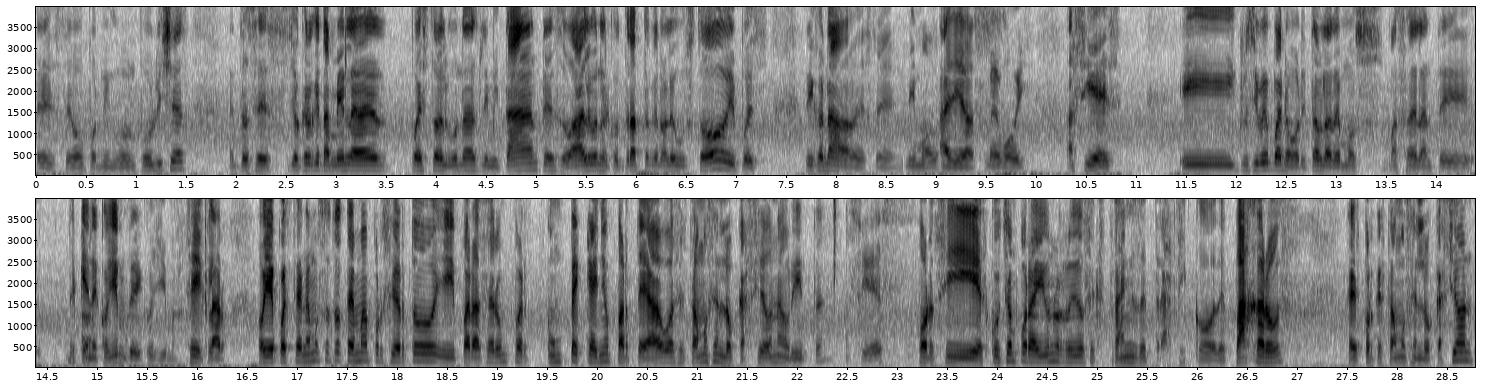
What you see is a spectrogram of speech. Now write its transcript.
este, o por ningún publisher. Entonces yo creo que también le haber puesto algunas limitantes o algo en el contrato que no le gustó y pues dijo, no, este, ni modo, Adiós. me voy. Así es. Y inclusive, bueno, ahorita hablaremos más adelante ¿De quién? ¿De Kojima? de Kojima. Sí, claro. Oye, pues tenemos otro tema, por cierto, y para hacer un, un pequeño parteaguas, estamos en locación ahorita. Así es. Por si escuchan por ahí unos ruidos extraños de tráfico, de pájaros, es porque estamos en locación.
